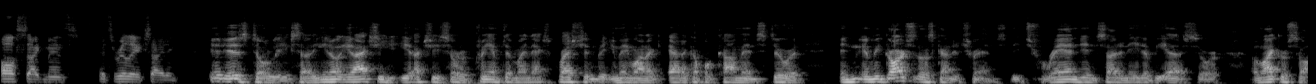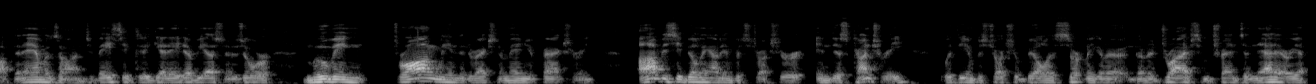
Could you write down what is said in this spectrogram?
all segments. It's really exciting. It is totally exciting. You know you actually you actually sort of preempted my next question but you may want to add a couple comments to it in, in regards to those kind of trends, the trend inside an AWS or a Microsoft and Amazon to basically get AWS and Azure moving strongly in the direction of manufacturing, obviously building out infrastructure in this country with the infrastructure bill is certainly going to going to drive some trends in that area.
